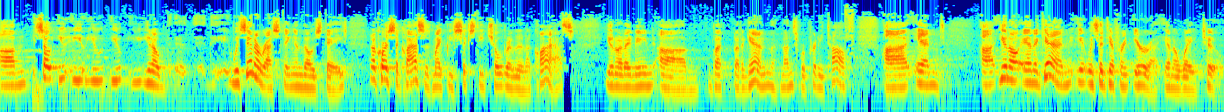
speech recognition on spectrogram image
Um, so you, you, you, you, you know, it was interesting in those days. And of course, the classes might be 60 children in a class. You know what I mean? Um, but, but again, the nuns were pretty tough. Uh, and, uh, you know, and again, it was a different era in a way, too.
